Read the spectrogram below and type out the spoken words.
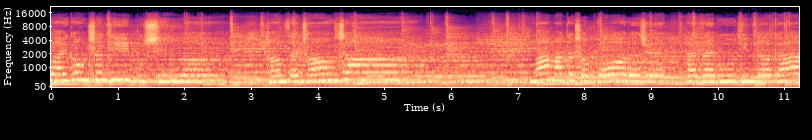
外公身体不行了，躺在床上。妈妈的手破了，却还在不停地干。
